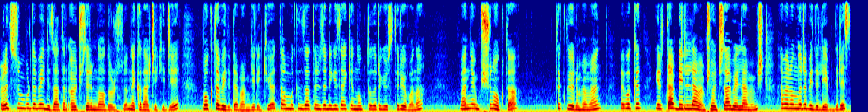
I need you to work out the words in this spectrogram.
Radius'un burada belli zaten ölçülerim daha doğrusu ne kadar çekeceği. Nokta belirlemem gerekiyor. Tam bakın zaten üzerine gezerken noktaları gösteriyor bana. Ben diyorum ki şu nokta tıklıyorum hemen ve bakın giritler belirlenmemiş, ölçüler belirlenmemiş. Hemen onları belirleyebiliriz.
